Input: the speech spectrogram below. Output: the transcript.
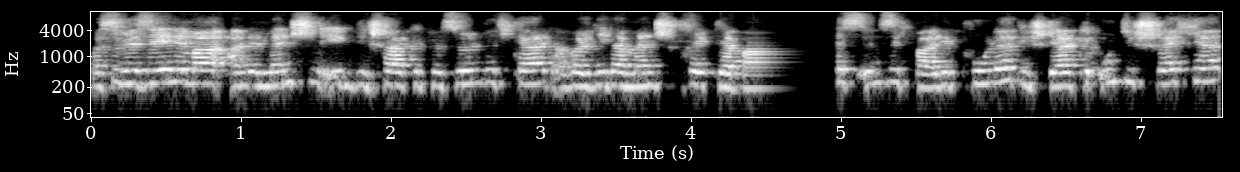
was wir sehen immer an den Menschen eben die starke Persönlichkeit, aber jeder Mensch trägt ja es in sich, beide Pole, die Stärke und die Schwäche.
